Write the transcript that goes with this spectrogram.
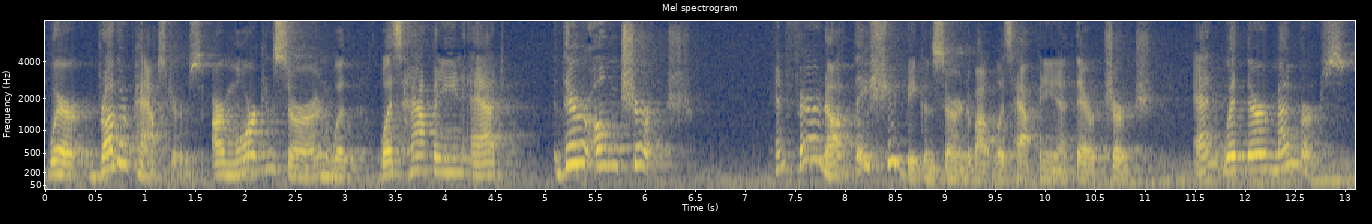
where brother pastors are more concerned with what's happening at their own church. And fair enough, they should be concerned about what's happening at their church and with their members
